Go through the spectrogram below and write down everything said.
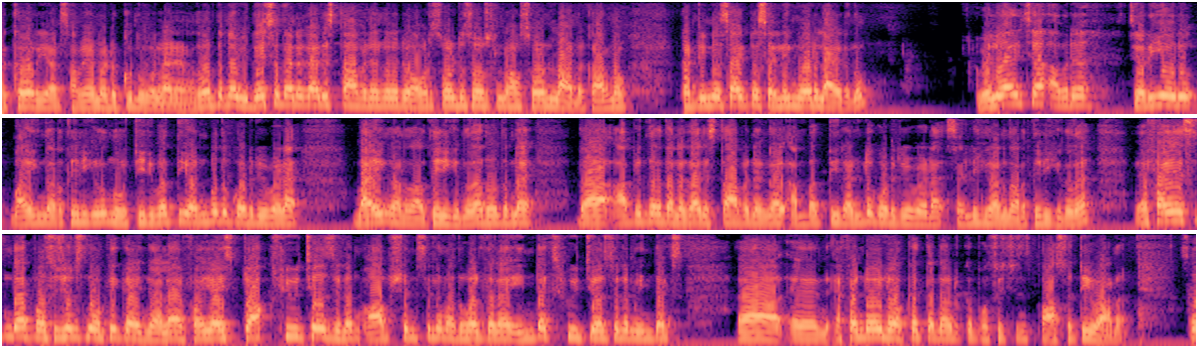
റിക്കവർ ചെയ്യാൻ സമയമെടുക്കുന്നു എന്നുള്ളതാണ്. അതുപോലെ തന്നെ വിദേശ ധനകാര്യ സ്ഥാപനങ്ങൾ ഒരു ഓവർസോൾഡ് സോഴ്സിൽ സോണിലാണ് കാരണം കണ്ടിന്യൂസ് ആയിട്ട് സെല്ലിംഗ് മോഡിലായിരുന്നു വെള്ളിയാഴ്ച അവർ ചെറിയൊരു ബൈങ് നടത്തിയിരിക്കുന്നത് നൂറ്റി ഇരുപത്തി ഒൻപത് കോടി രൂപയുടെ ബൈങ് ആണ് നടത്തിയിരിക്കുന്നത്. അതുപോലെ തന്നെ ആഭ്യന്തര ധനകാര്യ സ്ഥാപനങ്ങൾ അമ്പത്തി രണ്ട് കോടി രൂപയുടെ സെല്ലിംഗ് ആണ് നടത്തിയിരിക്കുന്നത്. എഫ് ഐ എസിന്റെ പൊസിഷൻസ് നോക്കിക്കഴിഞ്ഞാൽ എഫ് ഐ ഐ സ്റ്റോക്ക് ഫ്യൂച്ചേഴ്സിലും ഓപ്ഷൻസിലും അതുപോലെ തന്നെ ഇൻഡെക്സ് ഫ്യൂച്ചേഴ്സിലും ഇൻഡെക്സ് എഫ് ഒയിലും ഒക്കെ തന്നെ അവർക്ക് പൊസിഷൻസ് പോസിറ്റീവ് ആണ്. സോ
